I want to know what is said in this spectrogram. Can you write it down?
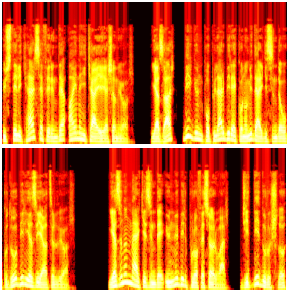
Üstelik her seferinde aynı hikaye yaşanıyor. Yazar, bir gün popüler bir ekonomi dergisinde okuduğu bir yazıyı hatırlıyor. Yazının merkezinde ünlü bir profesör var. Ciddi duruşlu,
